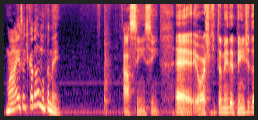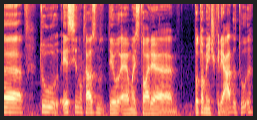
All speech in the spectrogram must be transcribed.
Mas é de cada um também. Ah, sim, sim. É, eu acho que também depende da. Tu, esse, no caso do teu, é uma história totalmente criada, tua?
